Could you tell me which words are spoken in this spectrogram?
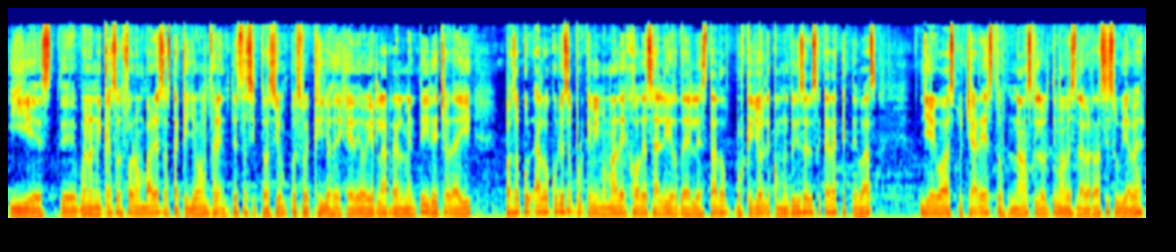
Y este, bueno, en mi caso fueron varias hasta que yo enfrenté esta situación, pues fue que yo dejé de oírla realmente. Y de hecho de ahí pasó algo curioso porque mi mamá dejó de salir del estado porque yo le comento, y sabes que cada que te vas llego a escuchar esto. Nada más que la última vez, la verdad, sí subí a ver.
